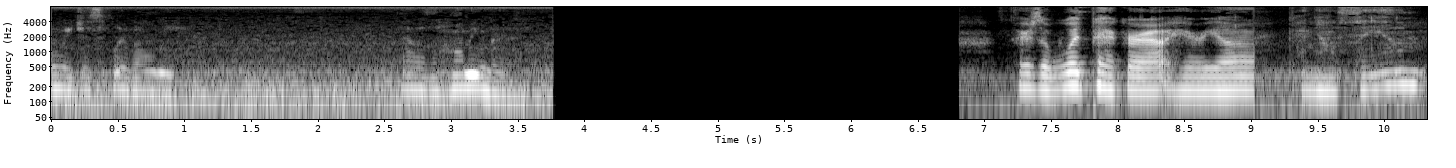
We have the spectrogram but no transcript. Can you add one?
Oh, he just flew by me. That was a hummingbird. There's a woodpecker out here, y'all. Can y'all see him?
